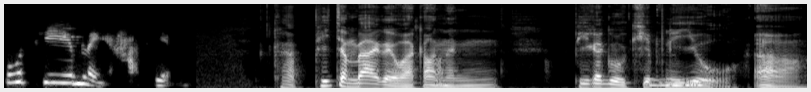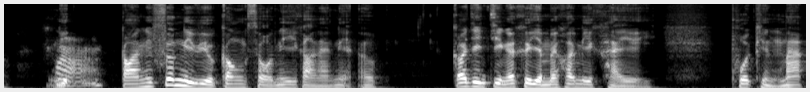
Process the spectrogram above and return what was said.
คูดทีมอะไรอย่างเงี้ยค่ะพี่ครับ พี่จำได้เลยว่าตอนนั้น พี่ก็ดูคลิปนี้อยู่ เออตอนที่เฟื่องรีวิวกล้องโซนี่ตอนนั้นเนี่ยเออก็จริง ๆ ก็คือยังไม่ค่อยมีใคร พูดถึงมาก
